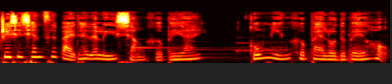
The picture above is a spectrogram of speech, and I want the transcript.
这些千姿百态的理想和悲哀，功名和败落的背后，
